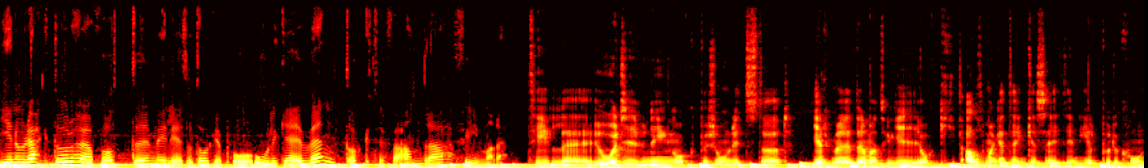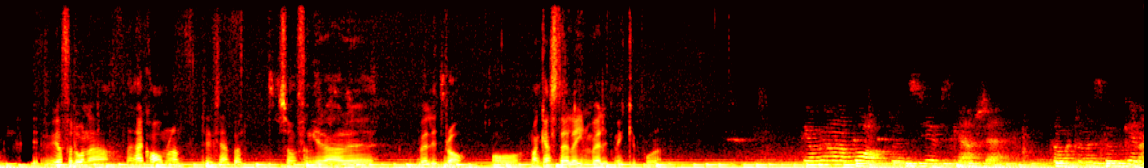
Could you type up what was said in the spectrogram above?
Genom Reaktor har jag fått eh, möjlighet att åka på olika event och träffa andra filmare. Till eh, rådgivning och personligt stöd, hjälp med dramaturgi och allt man kan tänka sig till en hel produktion. Jag får låna den här kameran till exempel som fungerar eh, väldigt bra och man kan ställa in väldigt mycket på den. Bakgrundsljus kanske? Ta bort de här skuggorna.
